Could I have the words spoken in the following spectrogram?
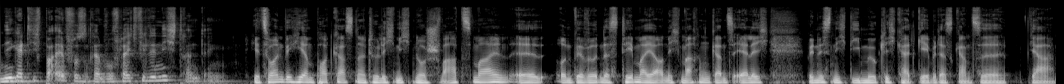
negativ beeinflussen kann, wo vielleicht viele nicht dran denken. Jetzt wollen wir hier im Podcast natürlich nicht nur schwarz malen äh, und wir würden das Thema ja auch nicht machen, ganz ehrlich, wenn es nicht die Möglichkeit gäbe, das Ganze ja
